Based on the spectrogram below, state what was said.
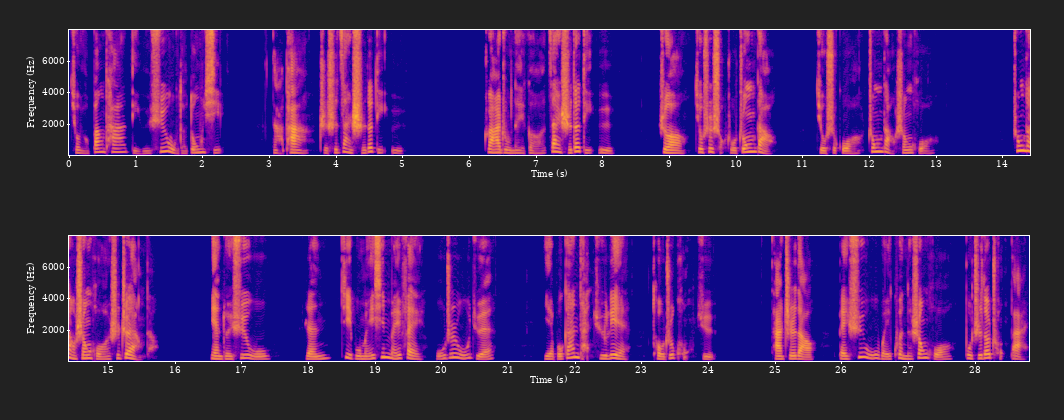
就有帮他抵御虚无的东西，哪怕只是暂时的抵御。抓住那个暂时的抵御，这就是守住中道，就是过中道生活。中道生活是这样的：面对虚无，人既不没心没肺、无知无觉，也不肝胆俱裂、透支恐惧，他知道被虚无围困的生活不值得崇拜，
